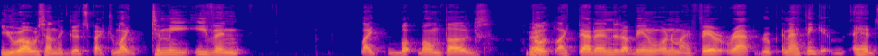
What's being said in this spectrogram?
you were always on the good spectrum. Like to me, even like B- Bone Thugs, Right. those, like that ended up being one of my favorite rap group, and I think it had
